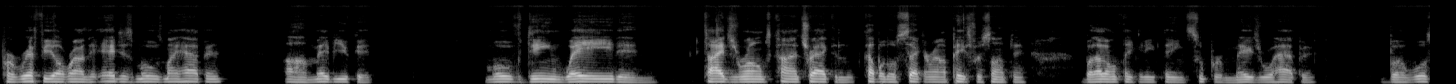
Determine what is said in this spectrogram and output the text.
peripheral, around the edges moves might happen. Um, maybe you could move Dean Wade and Ty Jerome's contract and a couple of those second round picks for something. But I don't think anything super major will happen. But we'll.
